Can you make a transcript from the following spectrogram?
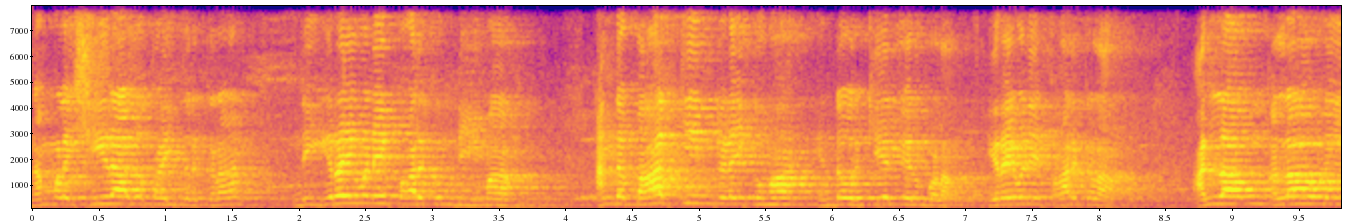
நம்மளை சீராக படைத்திருக்கிறான். இந்த இறைவனை பார்க்க முடியுமா? அந்த பாக்கியம் கிடைக்குமா? என்ற ஒரு கேள்வி எழும்பலாம். இறைவனை பார்க்கலாம். அல்லாவும் அல்லாவுடைய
